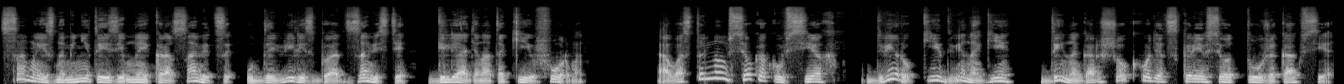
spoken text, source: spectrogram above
Самые знаменитые земные красавицы удавились бы от зависти, глядя на такие формы. А в остальном все как у всех. Две руки, две ноги, да и на горшок ходят, скорее всего, туже, как все.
